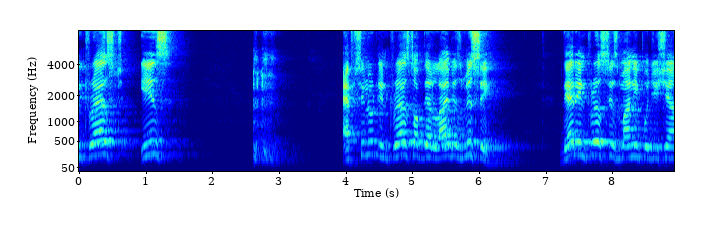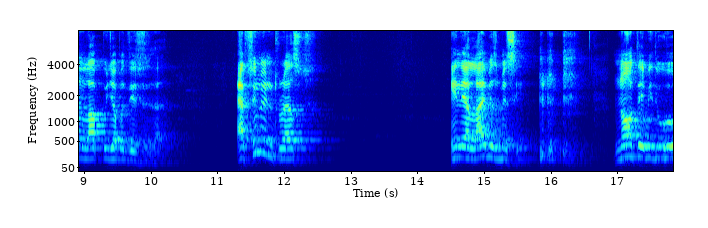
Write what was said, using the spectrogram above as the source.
interest is absolute interest of their life is missing their interest is money position labh puja position absolute interest in their life is missing नौते विदुहु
